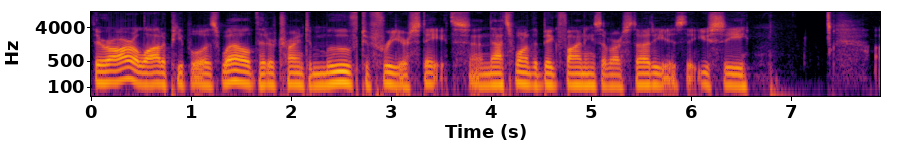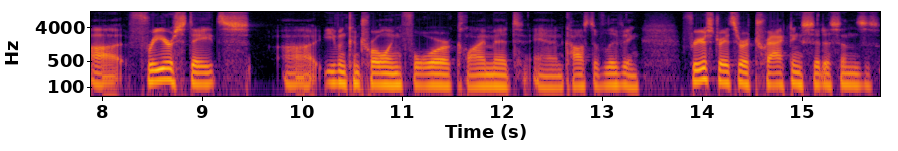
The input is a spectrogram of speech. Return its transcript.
there are a lot of people as well that are trying to move to freer states, and that's one of the big findings of our study is that you see uh, freer states. Uh, even controlling for climate and cost of living, freer states are attracting citizens,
